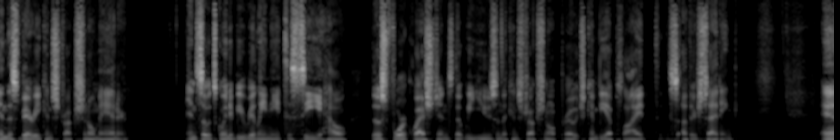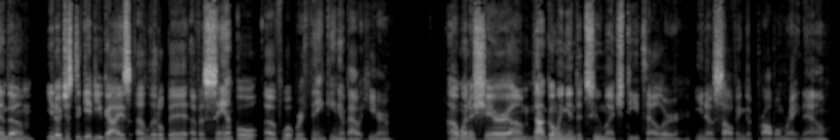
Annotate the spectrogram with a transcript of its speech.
in this very constructional manner. And so it's going to be really neat to see how those four questions that we use in the constructional approach can be applied to this other setting. And, um, you know, just to give you guys a little bit of a sample of what we're thinking about here, I want to share, um, not going into too much detail or, you know, solving the problem right now,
